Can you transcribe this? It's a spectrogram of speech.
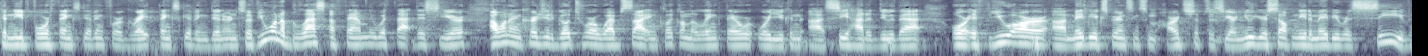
could need for Thanksgiving for a great Thanksgiving dinner. And so, if you want to bless a family with that this year, I want to encourage you to go to our website and click on the link there where, you can uh, see how to do that. Or if you are uh, maybe experiencing some hardships this year and you yourself need to maybe receive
